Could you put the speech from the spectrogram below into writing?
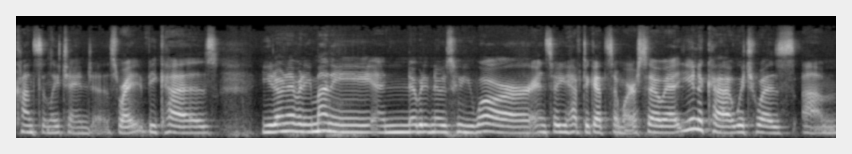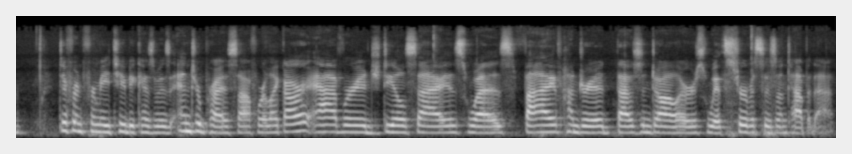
constantly changes, right? Because you don't have any money and nobody knows who you are, and so you have to get somewhere. So at Unica, which was um, different for me too because it was enterprise software, like our average deal size was $500,000 with services on top of that.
